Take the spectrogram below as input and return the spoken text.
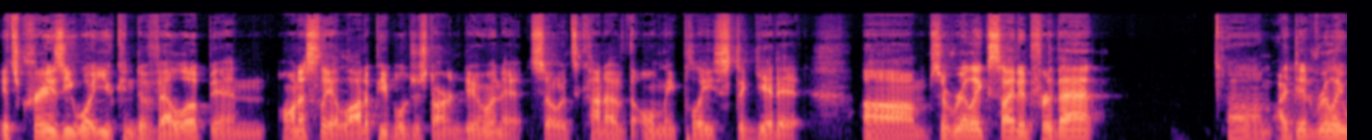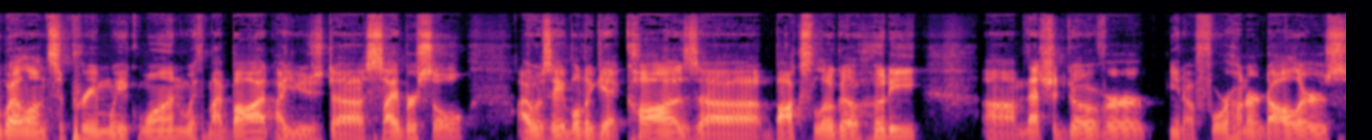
it's crazy what you can develop and honestly a lot of people just aren't doing it so it's kind of the only place to get it. Um, so really excited for that. Um, i did really well on supreme week one with my bot. I used uh, Cybersole i was able to get KAWS uh, box logo hoodie. Um, that should go over you know $400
